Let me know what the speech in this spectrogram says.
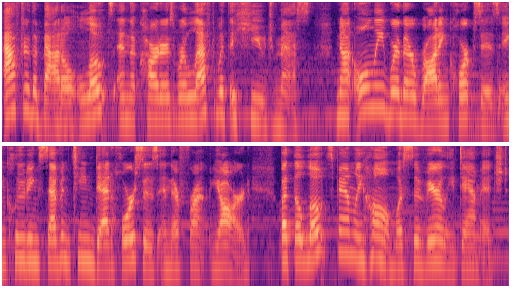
After the battle, Lotz and the Carters were left with a huge mess. Not only were there rotting corpses, including 17 dead horses in their front yard, but the Lotz family home was severely damaged.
